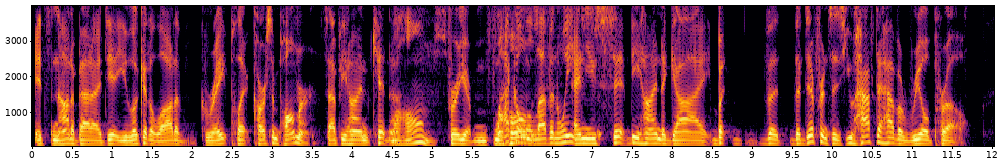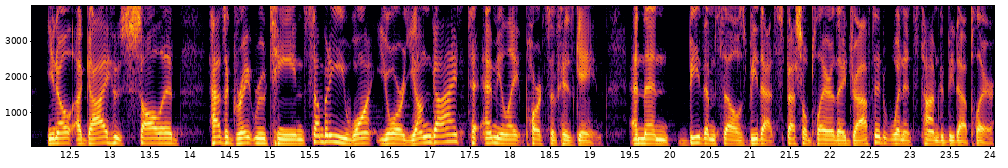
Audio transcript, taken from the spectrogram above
it's not a bad idea. You look at a lot of great play. Carson Palmer sat behind Kitna Mahomes. for your Flacco, Mahomes, 11 weeks. and you sit behind a guy. But the the difference is you have to have a real pro. You know, a guy who's solid, has a great routine, somebody you want your young guy to emulate parts of his game, and then be themselves, be that special player they drafted when it's time to be that player.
